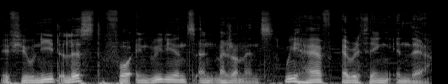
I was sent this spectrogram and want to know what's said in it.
if you need a list for ingredients and measurements. We have everything in there.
